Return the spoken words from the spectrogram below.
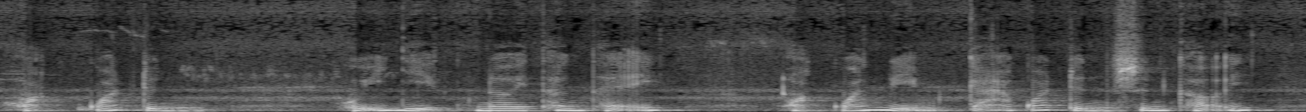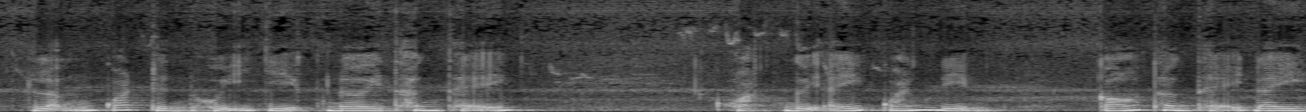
hoặc quá trình hủy diệt nơi thân thể, hoặc quán niệm cả quá trình sinh khởi lẫn quá trình hủy diệt nơi thân thể. Hoặc người ấy quán niệm, có thân thể đây,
